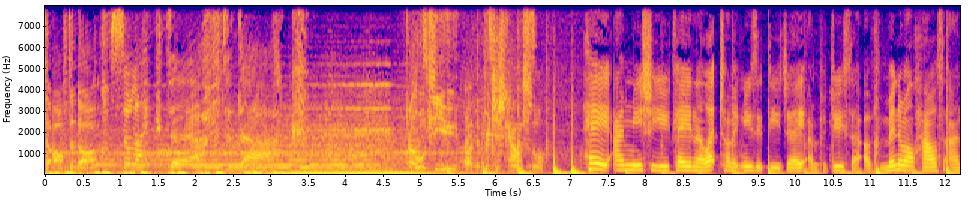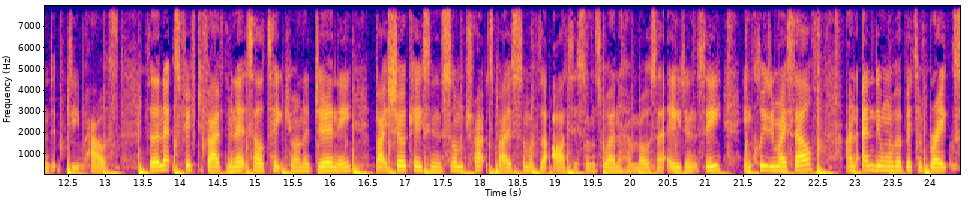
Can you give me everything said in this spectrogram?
Selector After Dark. Selector After Dark. Brought to you by the British Council. Hey, I'm Mica UK, an electronic music DJ and producer of minimal house and deep house. For the next 55 minutes, I'll take you on a journey by showcasing some tracks by some of the artists on Suena Hermosa agency, including myself, and ending with a bit of breaks,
